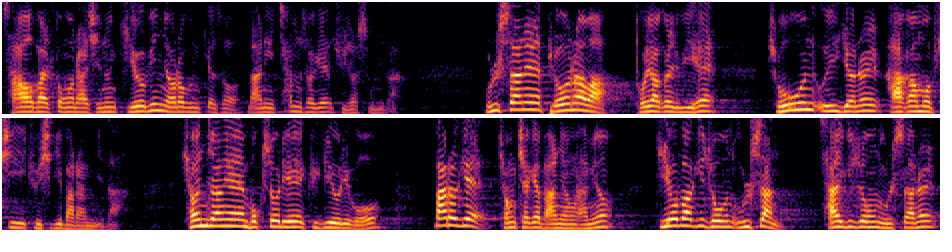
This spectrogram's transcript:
사업 활동을 하시는 기업인 여러분께서 많이 참석해 주셨습니다. 울산의 변화와 도약을 위해 좋은 의견을 가감없이 주시기 바랍니다. 현장의 목소리에 귀 기울이고 빠르게 정책에 반영하며 기업하기 좋은 울산, 살기 좋은 울산을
